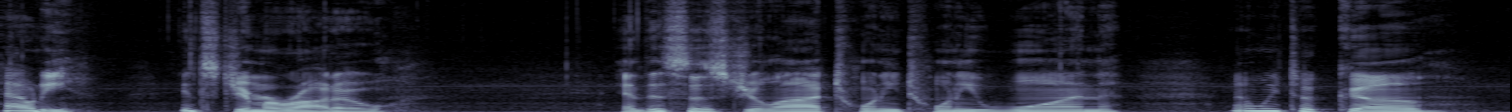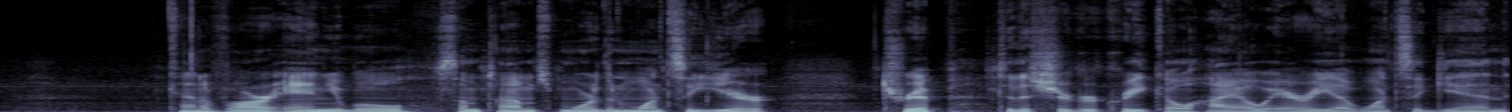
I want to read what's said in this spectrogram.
Howdy, it's Jim Arado, and this is July 2021, and we took uh, kind of our annual, sometimes more than once a year, trip to the Sugar Creek, Ohio area once again.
